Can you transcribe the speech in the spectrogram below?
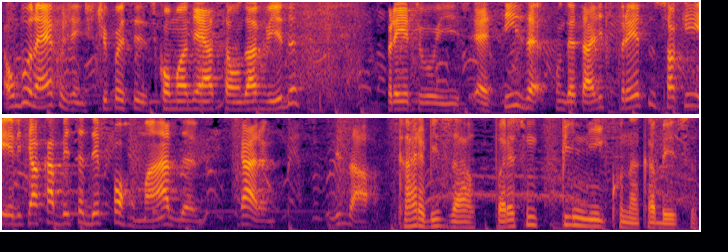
É um boneco, gente, tipo esses comando em ação da vida, preto e é, cinza com detalhes pretos, só que ele tem a cabeça deformada. Cara, bizarro. Cara, é bizarro. Parece um pinico na cabeça.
